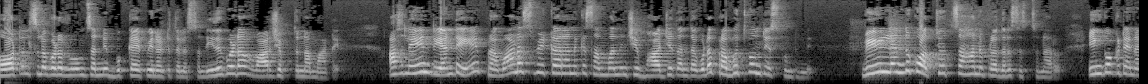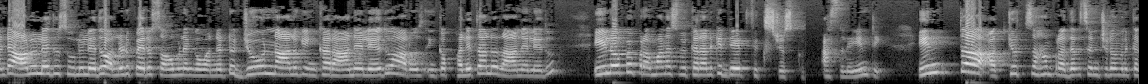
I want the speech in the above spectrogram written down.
హోటల్స్లో కూడా రూమ్స్ అన్ని బుక్ అయిపోయినట్టు తెలుస్తుంది. ఇది కూడా వారు చెప్తున్న మాటే. అసలు ఏంటి అంటే ప్రమాణ స్వీకారానికి సంబంధించి బాధ్యత అంతా కూడా ప్రభుత్వం తీసుకుంటుంది. వీళ్ళెందుకు అత్యుత్సాహాన్ని ప్రదర్శిస్తున్నారు? ఇంకొకటి ఏంటంటే ఆలు లేదు సూలు లేదు అల్లుడు పేరు సోమలింగం అన్నట్టు జూన్ నాలుగు ఇంకా రానే లేదు ఆ రోజు ఇంకా ఫలితాలు రానే లేదు. ఈలోపే ప్రమాణ స్వీకారానికి డేట్ ఫిక్స్ చేసుకుంది. అసలు ఏంటి? ఇంత అత్యుత్సాహం ప్రదర్శించడం వెనుక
